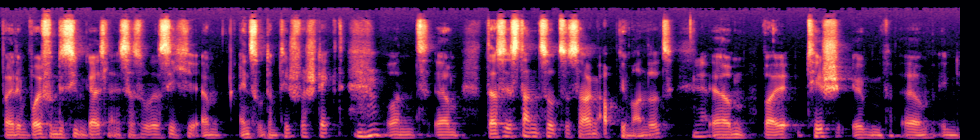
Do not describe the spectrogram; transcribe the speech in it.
bei dem Wolf und die sieben Geißlein ist das so, dass sich ähm, eins unterm Tisch versteckt. Mhm. Und ähm, das ist dann sozusagen abgewandelt, ja. ähm, weil Tisch im, ähm, in,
